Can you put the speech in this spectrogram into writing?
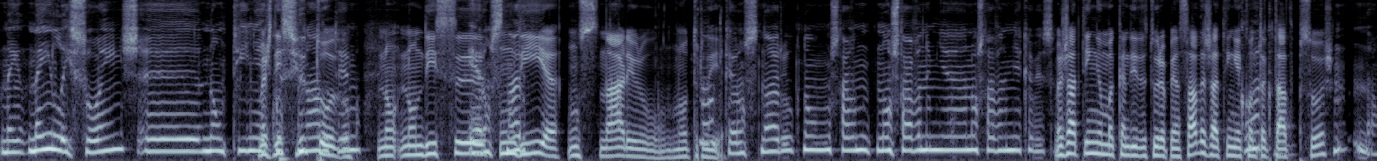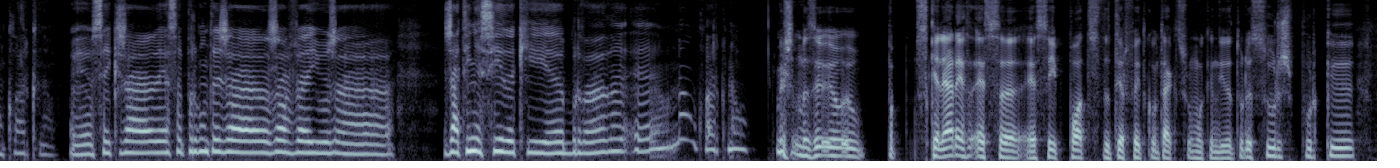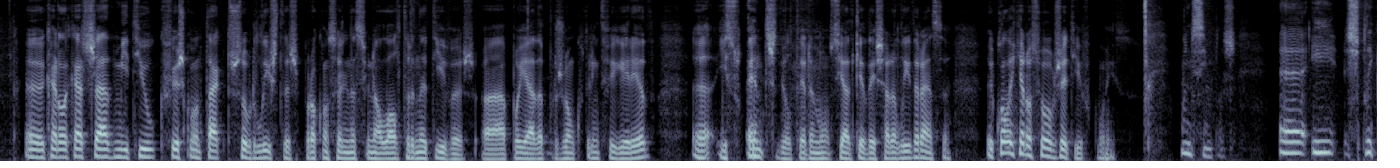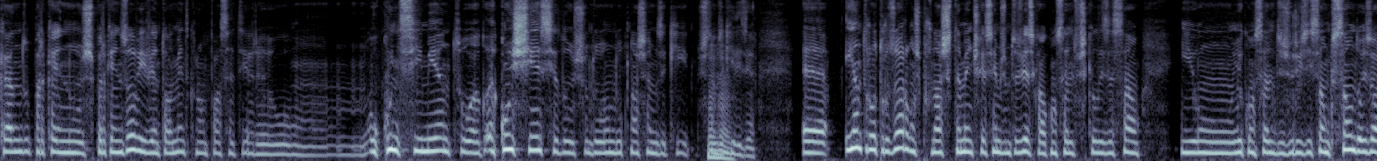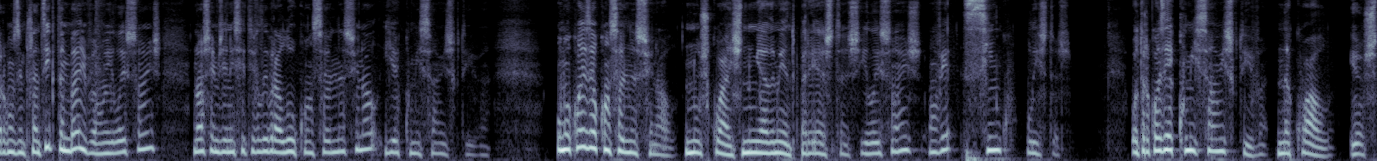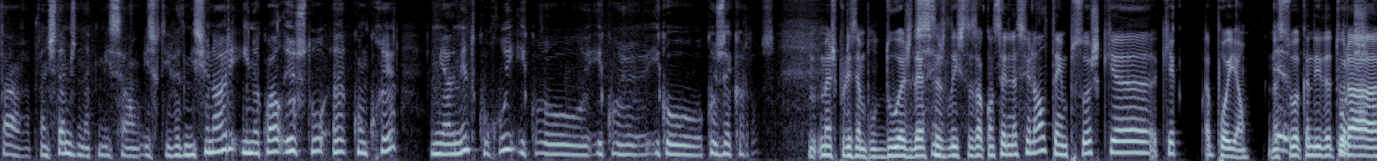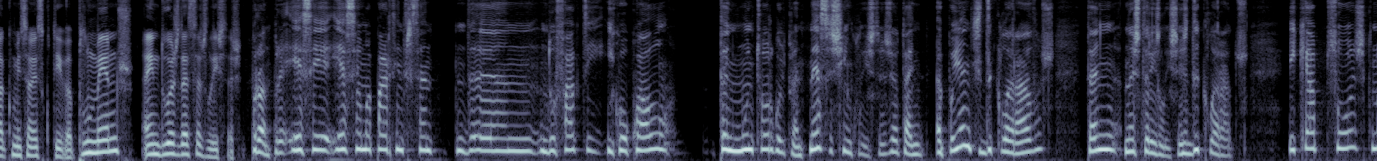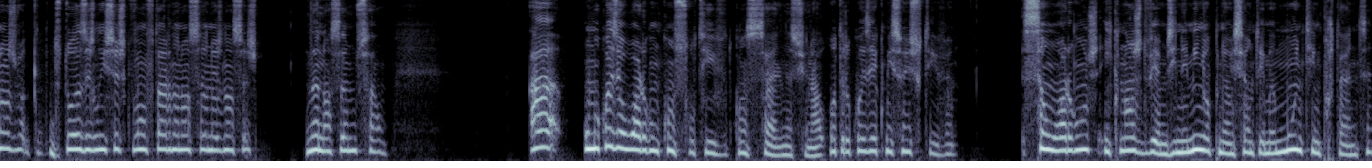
nem, nem, eleições uh, não tinha Mas disse de todo, não, não disse um, cenário... um, dia, um cenário no outro não, dia. Porque era um cenário que não estava, não, estava na minha, não estava na minha cabeça. Mas já tinha uma candidatura pensada? Já tinha claro contactado pessoas? Não, claro que não. Eu sei que já essa pergunta já, já veio, já, já tinha sido aqui abordada. Uh, não, claro que não. Mas, mas eu, eu, se calhar essa, essa hipótese de ter feito contactos com uma candidatura surge porque uh, Carla Castro já admitiu que fez contactos sobre listas para o Conselho Nacional alternativas à apoiada por João Coutinho de Figueiredo, uh, isso antes dele ter anunciado que ia deixar a liderança. Uh, qual é que era o seu objetivo com isso? Muito simples. Uh, e explicando para quem, nos, para quem nos ouve, eventualmente, que não possa ter o, o conhecimento, a, a consciência dos, do, do, que nós estamos aqui, estamos uhum. aqui a dizer. Uh, entre outros órgãos, porque nós também esquecemos muitas vezes que há o Conselho de Fiscalização e, um, e o Conselho de Jurisdição, que são dois órgãos importantes e que também vão a eleições, nós temos a Iniciativa Liberal, o Conselho Nacional e a Comissão Executiva. Uma coisa é o Conselho Nacional, nos quais, nomeadamente para estas eleições, vão haver cinco listas. Outra coisa é a Comissão Executiva, na qual eu estava, portanto, estamos na Comissão Executiva de Missionário e na qual eu estou a concorrer nomeadamente com o Rui e com, e com, e com, com o José Cardoso. Mas, por exemplo, duas dessas Sim. listas ao Conselho Nacional têm pessoas que a, que a apoiam na sua candidatura pois. à Comissão Executiva, pelo menos em duas dessas listas. Pronto, essa é, essa é uma parte interessante de, do facto e, e com o qual tenho muito orgulho. Portanto, nessas cinco listas eu tenho apoiantes declarados, tenho nas três listas declarados. E que há pessoas que nós, de todas as listas que vão votar na nossa, nas nossas, na nossa moção. Há uma coisa é o órgão consultivo do Conselho Nacional, outra coisa é a Comissão Executiva. São órgãos em que nós devemos, e na minha opinião isso é um tema muito importante,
